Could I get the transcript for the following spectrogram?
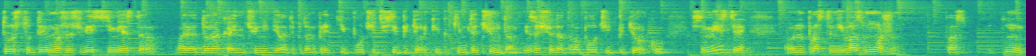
то, что ты можешь весь семестр валять дурака и ничего не делать, и потом прийти получить все пятерки каким-то чудом, и за счет этого получить пятерку в семестре, он просто невозможен. Ну,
